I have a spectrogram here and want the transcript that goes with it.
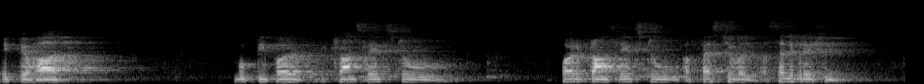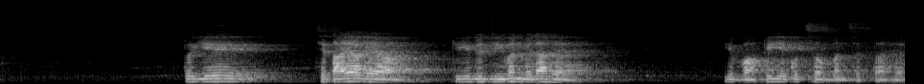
एक त्योहार। मुक्ति parv translates to parv translates to a festival a celebration तो ये चिताया गया कि ये जो जीवन मिला है, ये वाकई एक उत्सव बन सकता है।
